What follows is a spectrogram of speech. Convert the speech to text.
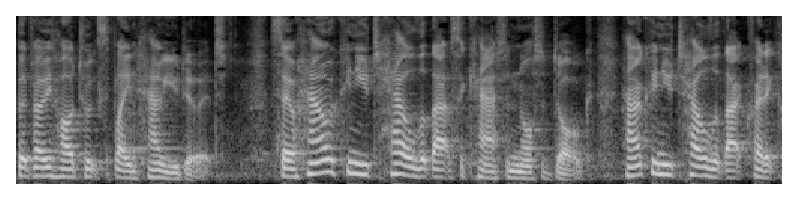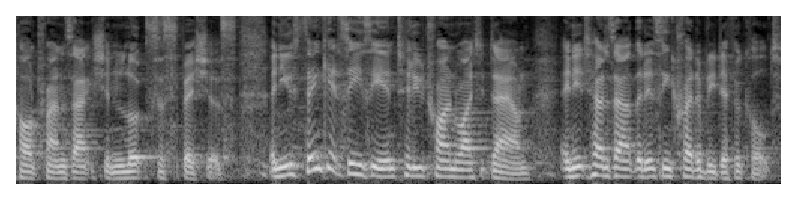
but very hard to explain how you do it. So, how can you tell that that's a cat and not a dog? How can you tell that that credit card transaction looks suspicious? And you think it's easy until you try and write it down, and it turns out that it's incredibly difficult.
